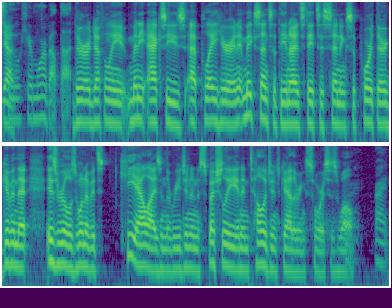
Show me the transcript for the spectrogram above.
to yeah. hear more about that. There are definitely many axes at play here, and it makes sense that the United States is sending support there, given that Israel is one of its key allies in the region and especially an intelligence gathering source as well. Right.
